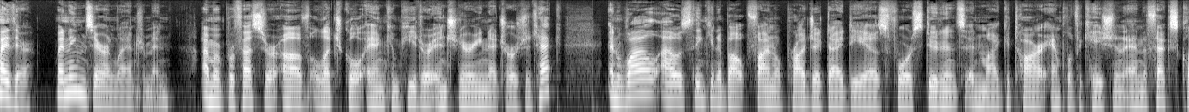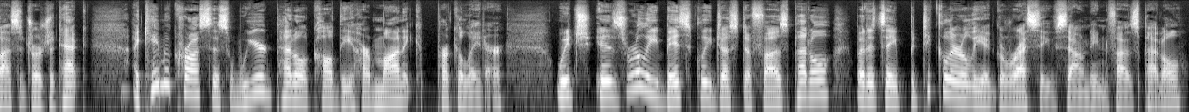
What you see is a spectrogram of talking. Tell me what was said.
Hi there, my name is Aaron Lanterman. I'm a professor of electrical and computer engineering at Georgia Tech. And while I was thinking about final project ideas for students in my guitar amplification and effects class at Georgia Tech, I came across this weird pedal called the harmonic percolator, which is really basically just a fuzz pedal, but it's a particularly aggressive sounding fuzz pedal.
